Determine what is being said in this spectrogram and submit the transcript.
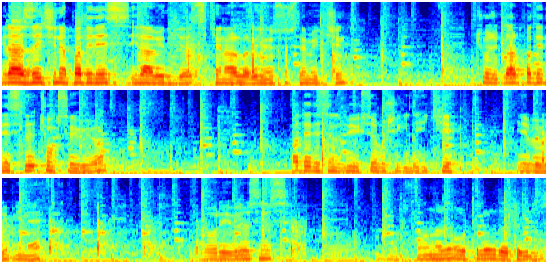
biraz da içine patates ilave edeceğiz. Kenarları yine süslemek için. Çocuklar patatesli çok seviyor. Patatesiniz büyükse bu şekilde ikiye bölüp yine doğrayabilirsiniz. Soğanlardan ortaları da atabiliriz.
